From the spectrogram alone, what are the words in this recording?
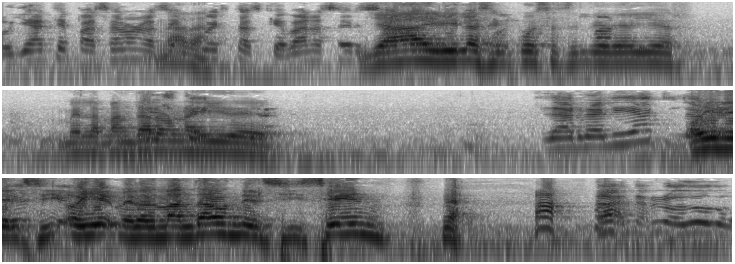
o ya te pasaron las Nada. encuestas que van a ser. Ya sábado, vi las encuestas el día de ayer. Me las mandaron Este, ahí de. La realidad. la Oye, realidad del, es que- oye, me las mandaron del CISEN. Ah, no lo dudo.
